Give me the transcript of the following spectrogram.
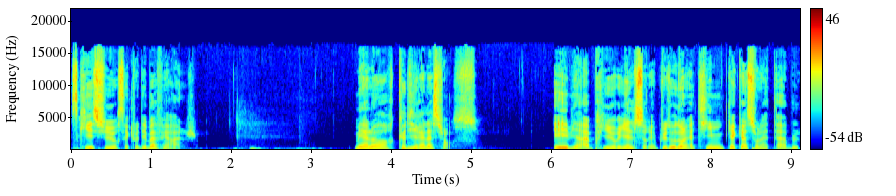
Ce qui est sûr, c'est que le débat fait rage. Mais alors, que dirait la science? Eh bien, a priori, elle serait plutôt dans la team caca sur la table,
